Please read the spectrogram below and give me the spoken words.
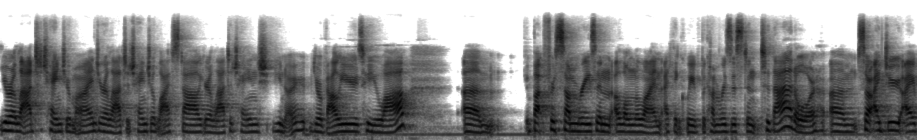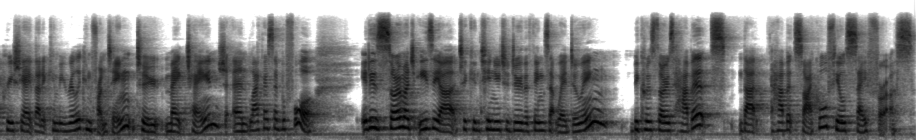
You're allowed to change your mind, you're allowed to change your lifestyle, you're allowed to change, you know, your values, who you are. Um, but for some reason along the line, I think we've become resistant to that. Or um, so I do, I appreciate that it can be really confronting to make change. And like I said before, it is so much easier to continue to do the things that we're doing because those habits, that habit cycle feels safe for us.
